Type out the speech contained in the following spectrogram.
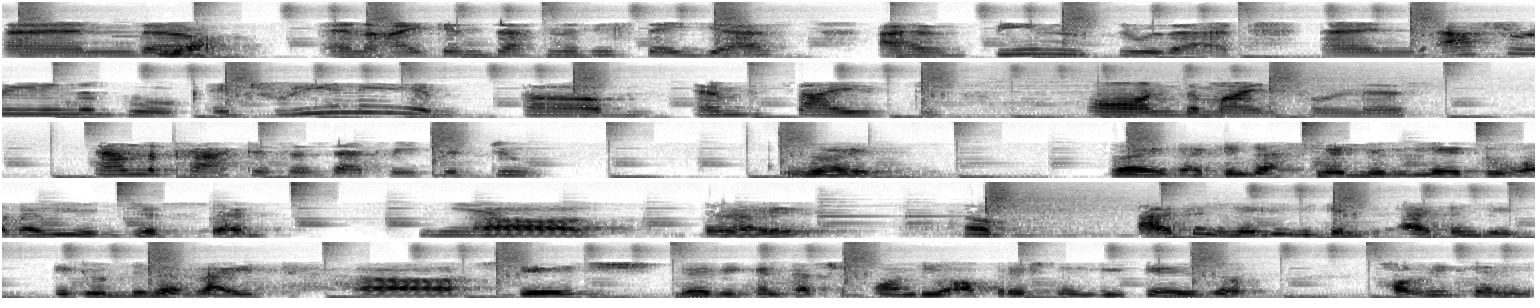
and uh, Yeah. and I can definitely say yes. I have been through that, and after reading the book, it really um, emphasized on the mindfulness and the practices that we could do. Right. Right. I can definitely relate to whatever you've just said. Yeah. Uh, right. Uh, I think maybe we can. I think it, it would be the right uh, stage where we can touch upon the operational details of how we can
